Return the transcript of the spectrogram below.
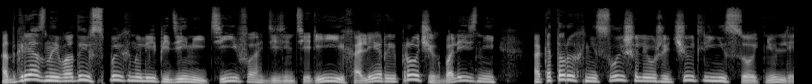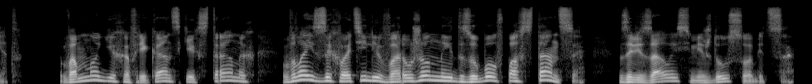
От грязной воды вспыхнули эпидемии тифа, дизентерии, холеры и прочих болезней, о которых не слышали уже чуть ли не сотню лет. Во многих африканских странах власть захватили вооруженные до зубов повстанцы, завязалась междоусобица.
